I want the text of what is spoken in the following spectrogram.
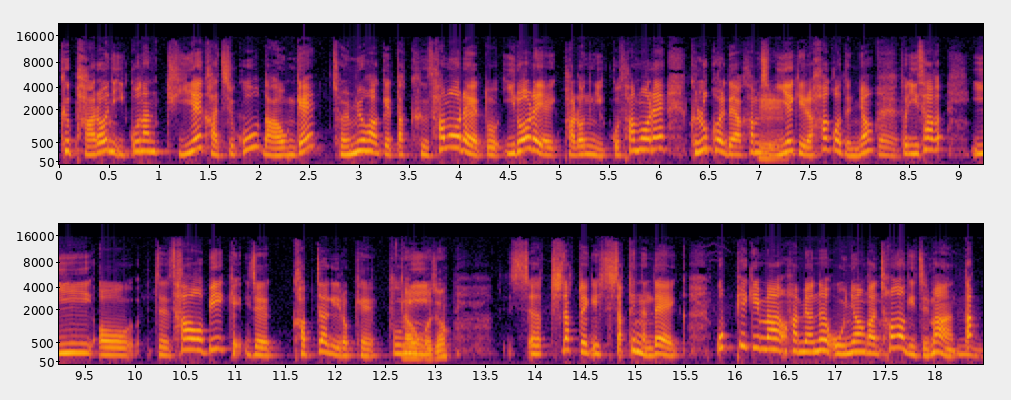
그 발언이 있고 난 뒤에 가지고 나온 게 절묘하게 딱 그 3월에 또 1월에 발언이 있고 3월에 글로컬 대학 32 음. 얘기를 하거든요. 네. 그래서 이 사, 이, 어, 이제 사업이 게- 이제 갑자기 이렇게 나온 붐이 거죠. 시작- 시작되기 시작했는데 뽑히기만 하면은 5년간 천억이지만 딱 음.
